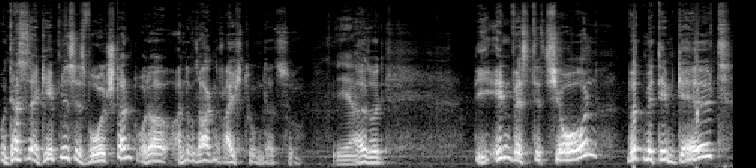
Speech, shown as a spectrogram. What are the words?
Und das Ergebnis ist Wohlstand oder andere sagen Reichtum dazu. Ja. Also die Investition wird mit dem Geld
